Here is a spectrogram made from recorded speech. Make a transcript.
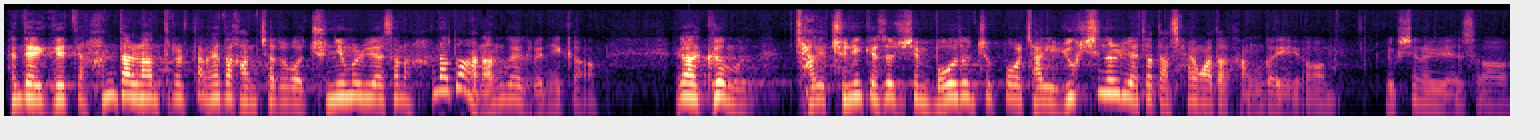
근데 그 한 달란트를 땅에다 감춰두고 주님을 위해서는 하나도 안 한 거예요. 그러니까. 그러니까 그뭐 자기 주님께서 주신 모든 축복을 자기 육신을 위해서 다 사용하다 간 거예요. 육신을 위해서.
